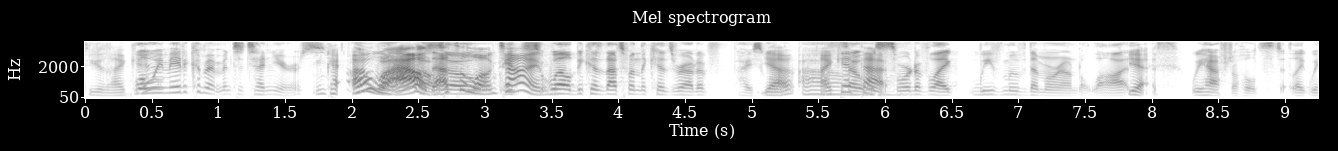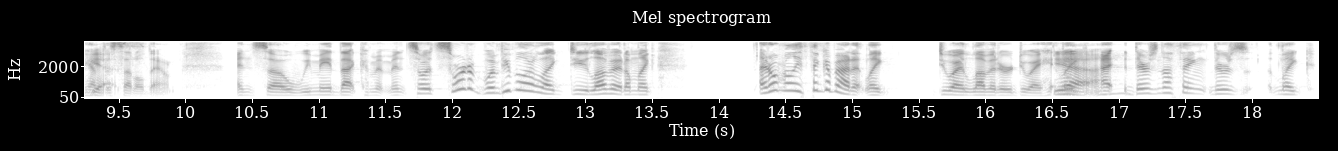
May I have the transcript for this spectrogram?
Do you like Well, it? we made a commitment to ten years. okay. Oh wow, wow. that's a long time. Well, because that's when the kids were out of high school. yeah, I Oh. get so it was sort of like we've moved them around a lot. yes. We have to hold st- like we have Yes. to settle down. And so we made that commitment. So it's sort of when people are like, "Do you love it?" I'm like, I don't really think about it like, "Do I love it or do I hate?" Yeah. Like, I, there's nothing. There's like,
